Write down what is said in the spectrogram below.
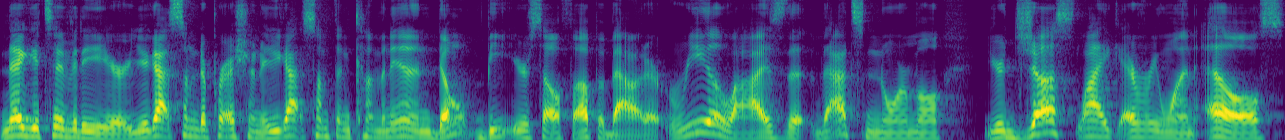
negativity or you got some depression or you got something coming in, don't beat yourself up about it. Realize that that's normal. You're just like everyone else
